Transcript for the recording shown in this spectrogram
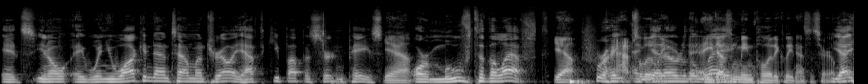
It's you know eh, when you walk in downtown Montreal, you have to keep up a certain pace, Yeah. or move to the left, yeah, right, Absolutely, and get out of the he way. doesn't mean politically necessarily. yeah,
